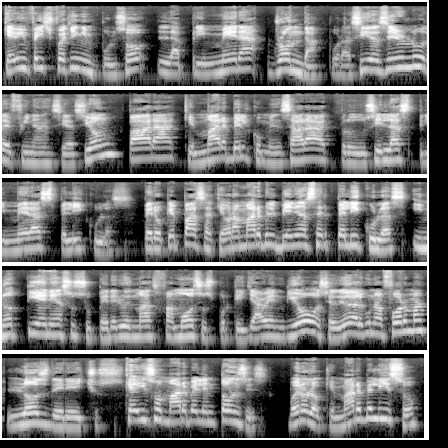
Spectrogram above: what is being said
Kevin Feige fue quien impulsó la primera ronda, por así decirlo, de financiación para que Marvel comenzara a producir las primeras películas. Pero ¿qué pasa? Que ahora Marvel viene a hacer películas y no tiene a sus superhéroes más famosos porque ya vendió o se dio de alguna forma los derechos. ¿Qué hizo Marvel entonces? Bueno, lo que Marvel hizo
